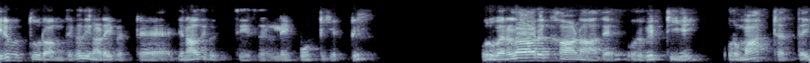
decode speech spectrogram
இருபத்தோராம் தேதி நடைபெற்ற ஜனாதிபதி தேர்தலிலே போட்டியிட்டு ஒரு வரலாறு காணாத ஒரு வெற்றியை ஒரு மாற்றத்தை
